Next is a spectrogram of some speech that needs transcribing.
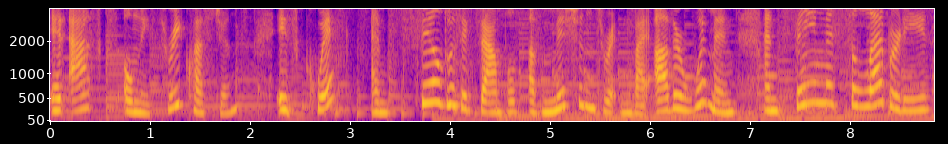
It asks only three questions, is quick, and filled with examples of missions written by other women and famous celebrities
